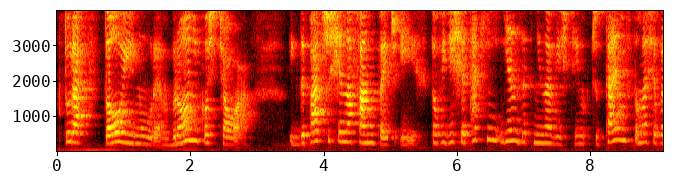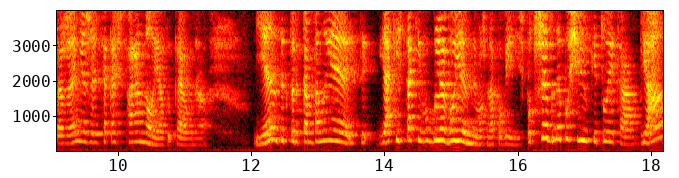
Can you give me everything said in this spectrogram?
która stoi murem, broni Kościoła, i gdy patrzy się na fanpage ich, to widzi się taki język nienawiści. Czytając to ma się wrażenie, że jest jakaś paranoja zupełna. Język, który tam panuje, jest jakiś taki w ogóle wojenny, można powiedzieć. Potrzebne posiłki tu i tam. Ja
